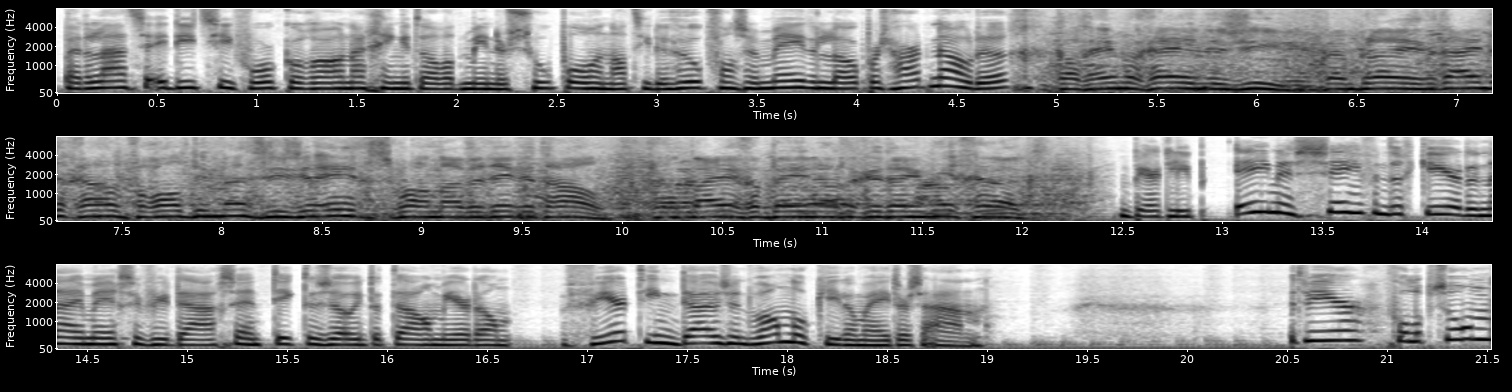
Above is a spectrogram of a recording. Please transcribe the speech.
Bij de laatste editie voor corona ging het al wat minder soepel... en had hij de hulp van zijn medelopers hard nodig. Ik had helemaal geen energie. Ik ben blij dat het einde gehaald. Vooral die mensen die zijn ingespannen hebben, dat ik het haal. Op eigen benen had ik het denk ik niet gered. Bert liep 71 keer de Nijmeegse Vierdaagse... en tikte zo in totaal meer dan 14.000 wandelkilometers aan. Weer, volop zon.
